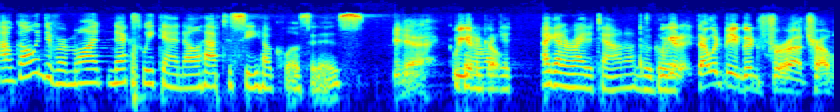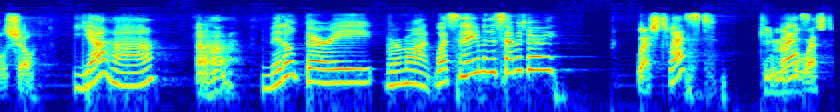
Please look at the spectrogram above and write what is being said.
I'm going to Vermont next weekend. I'll have to see how close it is. Yeah, we I got to gotta go. it. I gotta write it down on Google. We it. got to That would be a good for a travel show. Yeah, huh? Uh huh. Middlebury, Vermont. What's the name of the cemetery? West. West Can you remember West? West?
